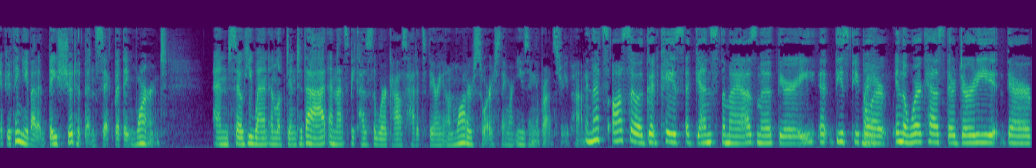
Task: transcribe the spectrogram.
if you're thinking about it, they should have been sick, but they weren't. And so he went and looked into that, and that's because the workhouse had its very own water source. They weren't using the Broad Street pump. And that's also a good case against the miasma theory. It, these people Right. are in the workhouse, they're dirty, they're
